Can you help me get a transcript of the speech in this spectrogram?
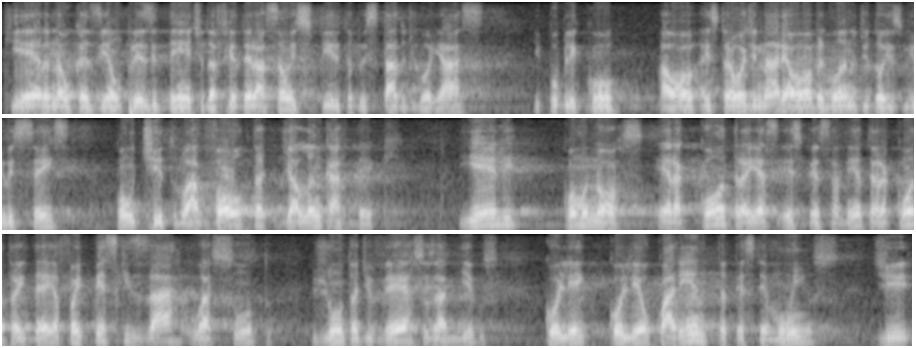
que era na ocasião presidente da Federação Espírita do Estado de Goiás e publicou a, a extraordinária obra no ano de 2006 com o título A Volta de Allan Kardec. E ele, como nós, era contra esse, pensamento, era contra a ideia, foi pesquisar o assunto junto a diversos amigos, colhei, colheu 40 testemunhos de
